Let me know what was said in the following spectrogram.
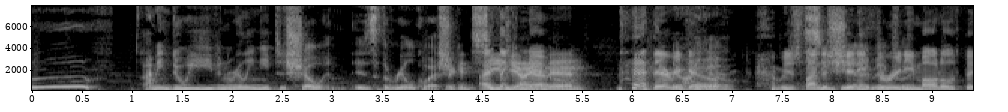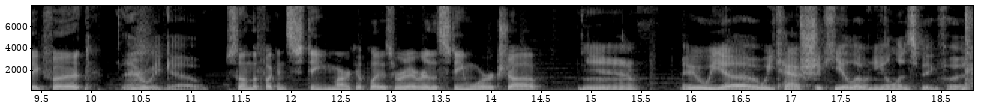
I mean, do we even really need to show him? Is the real question. We question. can I think CGI him no. in. there we There we go. go. We just find a shitty 3D Bigfoot. model of Bigfoot. There we go. Just on the fucking Steam marketplace or whatever, the Steam workshop. Yeah. Maybe we uh we cast Shaquille O'Neal as Bigfoot.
